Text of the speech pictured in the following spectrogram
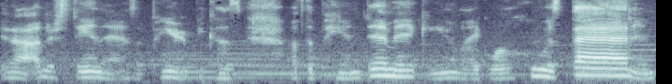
and I understand that as a parent because of the pandemic. And you're like, well, who is that? And,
